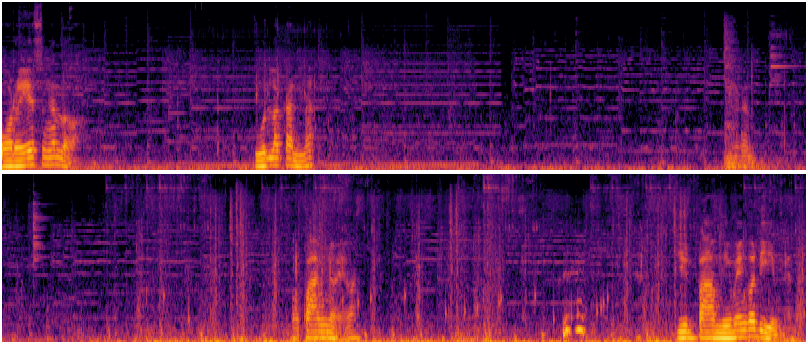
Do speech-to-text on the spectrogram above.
อเรสงั้นเหรอวูดแล้วกันนะแล้วกันขอฟาร์มหน่อยวะยืนฟาร์มนี้แม่งก็ดีเหมือนกันนะ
